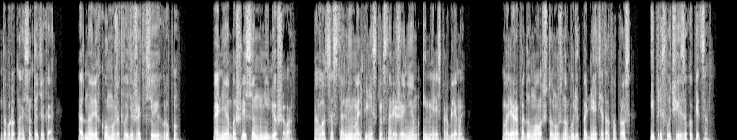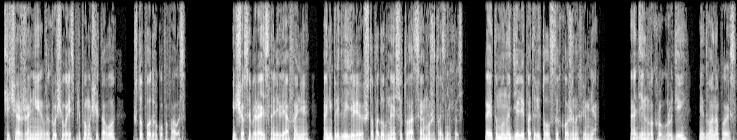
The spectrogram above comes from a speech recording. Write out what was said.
добротная синтетика. Одна легко может выдержать всю их группу. Они обошлись им недешево, а вот с остальным альпинистским снаряжением имелись проблемы. Валера подумал, что нужно будет поднять этот вопрос и при случае закупиться. Сейчас же они выкручивались при помощи того, что под руку попалось. Еще собираясь на Левиафане, они предвидели, что подобная ситуация может возникнуть, поэтому надели по три толстых кожаных ремня. Один вокруг груди и два на пояс.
